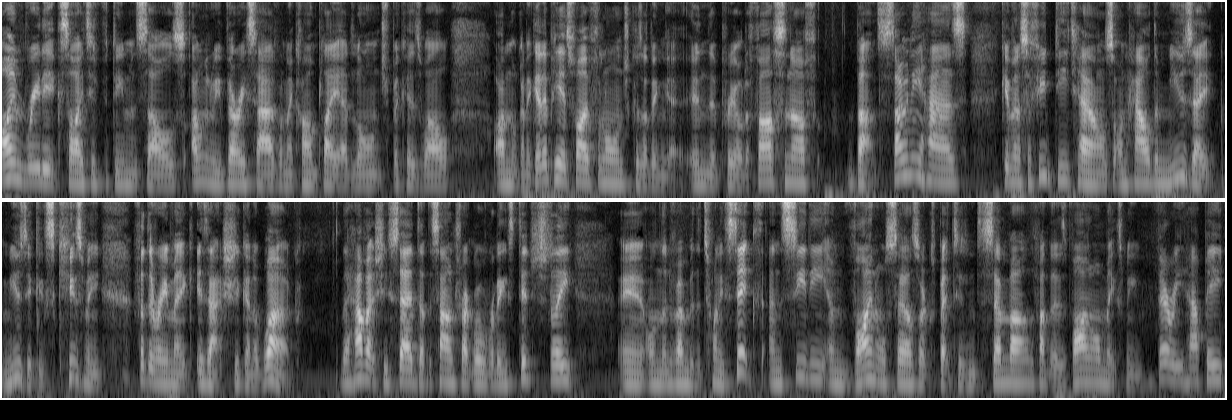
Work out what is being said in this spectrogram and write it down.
I'm really excited for Demon Souls. I'm going to be very sad when I can't play it at launch because, well, I'm not going to get a PS5 for launch because I didn't get in the pre-order fast enough. But Sony has given us a few details on how the music, music, excuse me, for the remake is actually going to work. They have actually said that the soundtrack will release digitally in, on November the 26th, and CD and vinyl sales are expected in December. The fact that there's vinyl makes me very happy.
